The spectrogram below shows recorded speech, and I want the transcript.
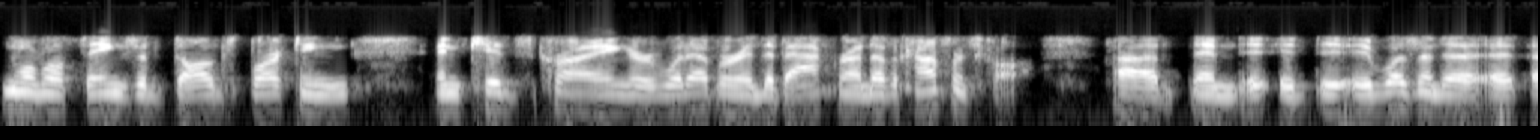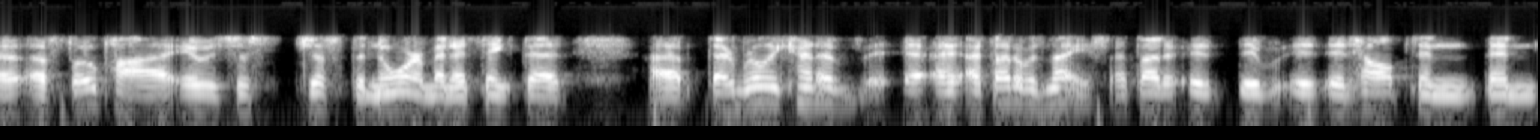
normal things of dogs barking and kids crying or whatever in the background of a conference call. Uh, and it, it, it wasn't a, a, a, faux pas. It was just, just the norm. And I think that, uh, that really kind of, I, I, thought it was nice. I thought it, it, it, it helped and, and,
